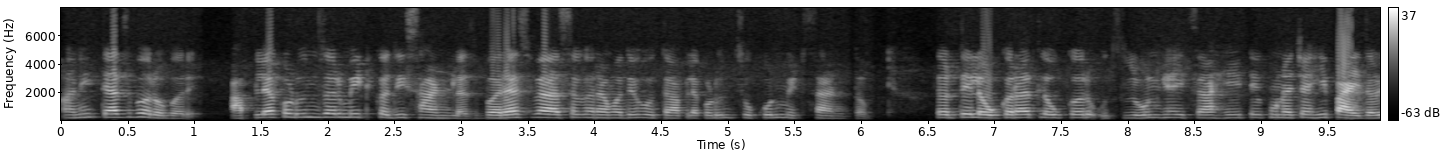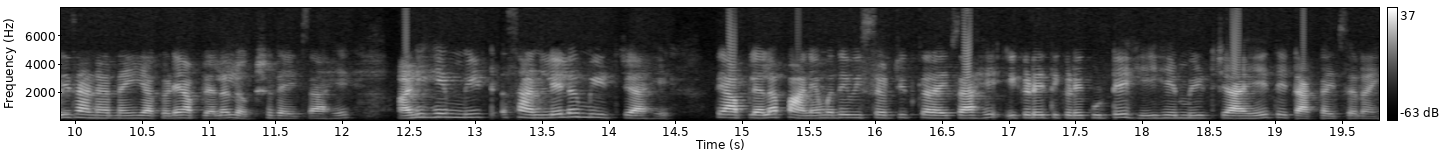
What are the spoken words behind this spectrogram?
आणि त्याचबरोबर आपल्याकडून जर मीठ कधी सांडलंच बऱ्याच वेळा असं घरामध्ये होतं आपल्याकडून चुकून मीठ सांडतं. तर ते लवकरात लवकर उचलून घ्यायचं आहे ते कुणाच्याही पायदळी जाणार नाही याकडे आपल्याला लक्ष द्यायचं आहे. आणि हे मीठ सांडलेलं मीठ जे आहे ते आपल्याला पाण्यामध्ये विसर्जित करायचं आहे. इकडे तिकडे कुठेही हे मीठ जे आहे ते टाकायचं नाही.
